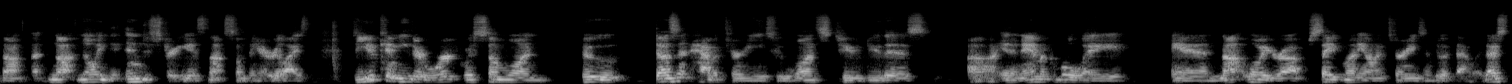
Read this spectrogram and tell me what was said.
not not knowing the industry is not something I realized. So you can either work with someone who doesn't have attorneys who wants to do this uh, in an amicable way and not lawyer up, save money on attorneys, and do it that way. That's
